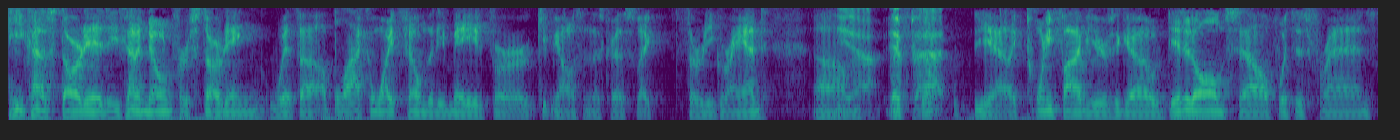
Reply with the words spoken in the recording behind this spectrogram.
he kind of started. He's kind of known for starting with a, a black and white film that he made for. Keep me honest in this, Chris. Like thirty grand. Um, Yeah, like if twen- that. yeah, like 25 years ago, did it all himself with his friends,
